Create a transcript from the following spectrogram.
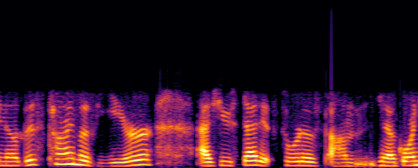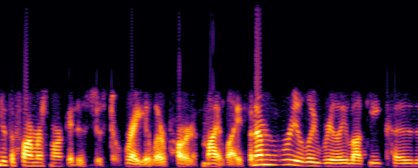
you know, this time of year, as you said, it's sort of, um, you know, going to the farmer's market is just a regular part of my life. And I'm really, really lucky because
